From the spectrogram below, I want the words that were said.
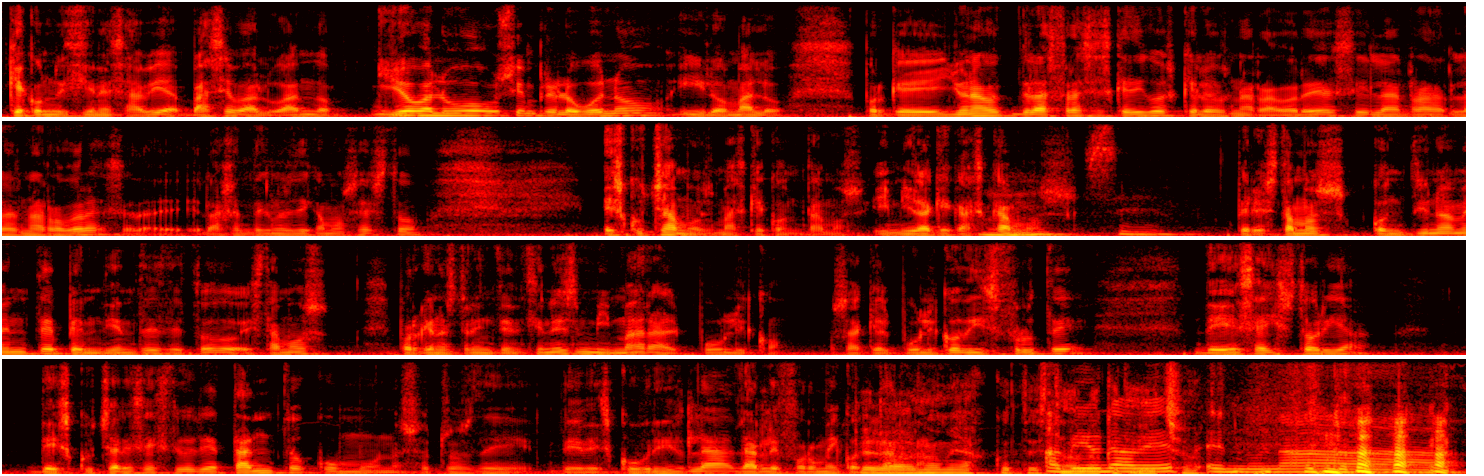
¿Qué condiciones había? Vas evaluando. Y yo evalúo siempre lo bueno y lo malo. Porque yo una de las frases que digo es que los narradores y las, narradoras, la, gente que nos dedicamos a esto, escuchamos más que contamos. Y mira que cascamos. Pero estamos continuamente pendientes de todo. Estamos, porque nuestra intención es mimar al público. O sea, que el público disfrute de esa historia de escuchar esa historia tanto como nosotros de, descubrirla, darle forma y contarla. Pero no me has contestado A mí una vez en una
